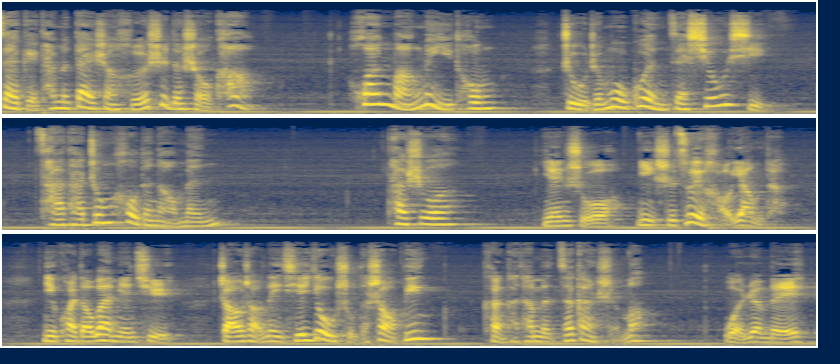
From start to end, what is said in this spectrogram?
在给他们戴上合适的手铐。欢忙了一通，拄着木棍在休息，擦他忠厚的脑门。他说：“鼹鼠，你是最好样的，你快到外面去找找那些幼鼠的哨兵，看看他们在干什么。”我认为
